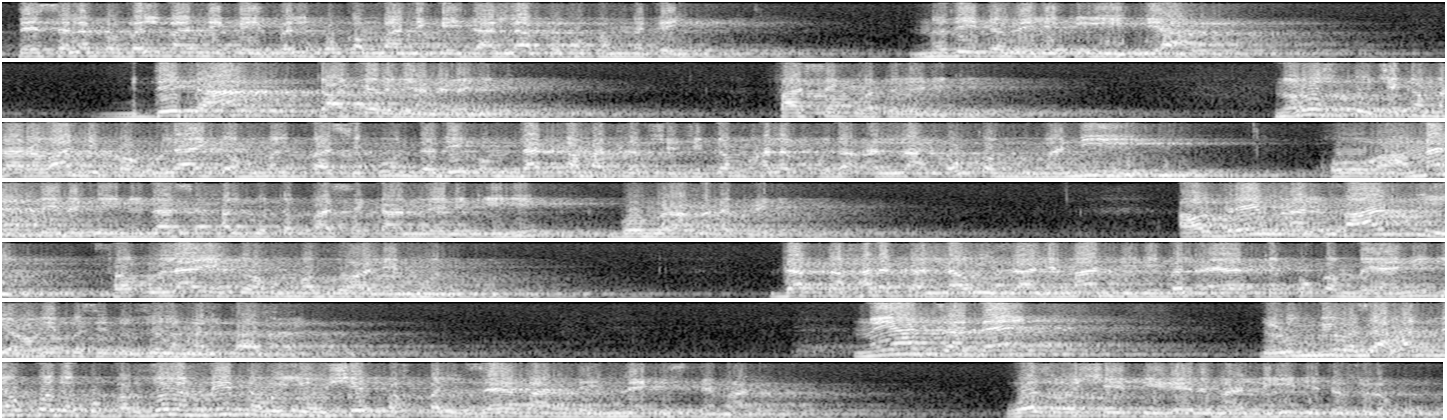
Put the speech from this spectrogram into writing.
فیصله په بل باندې کوي بل حکم باندې کوي دا الله په حکم نه کوي نو دې ته ویل کېږي بیا دې ته کافر بیا نه ویل کېږي فاسق وته ویل کېږي نورستو چې کوم را روان دي په اولایک هم الفاسقون د دې هم دک مطلب شي چې کوم خلق خدا الله حکم مني خو عمل به نه کوي نو دا څه خلق ته فاسقان ویل کیږي گمراه خلق ویل کیږي او دریم الفاظ دي فاولائک هم الظالمون دک خلق الله وی ظالمان دي بل آیات کې حکم بیانېږي او هغه پسې د ظلم الفاظ وي نو یاد ساته د لومبي وضاحت مې وکړ د کفر ظلم دی ته یو شی په خپل ځای باندې نه استعمال وضع شی په غیر محله دي ته ظلم وي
